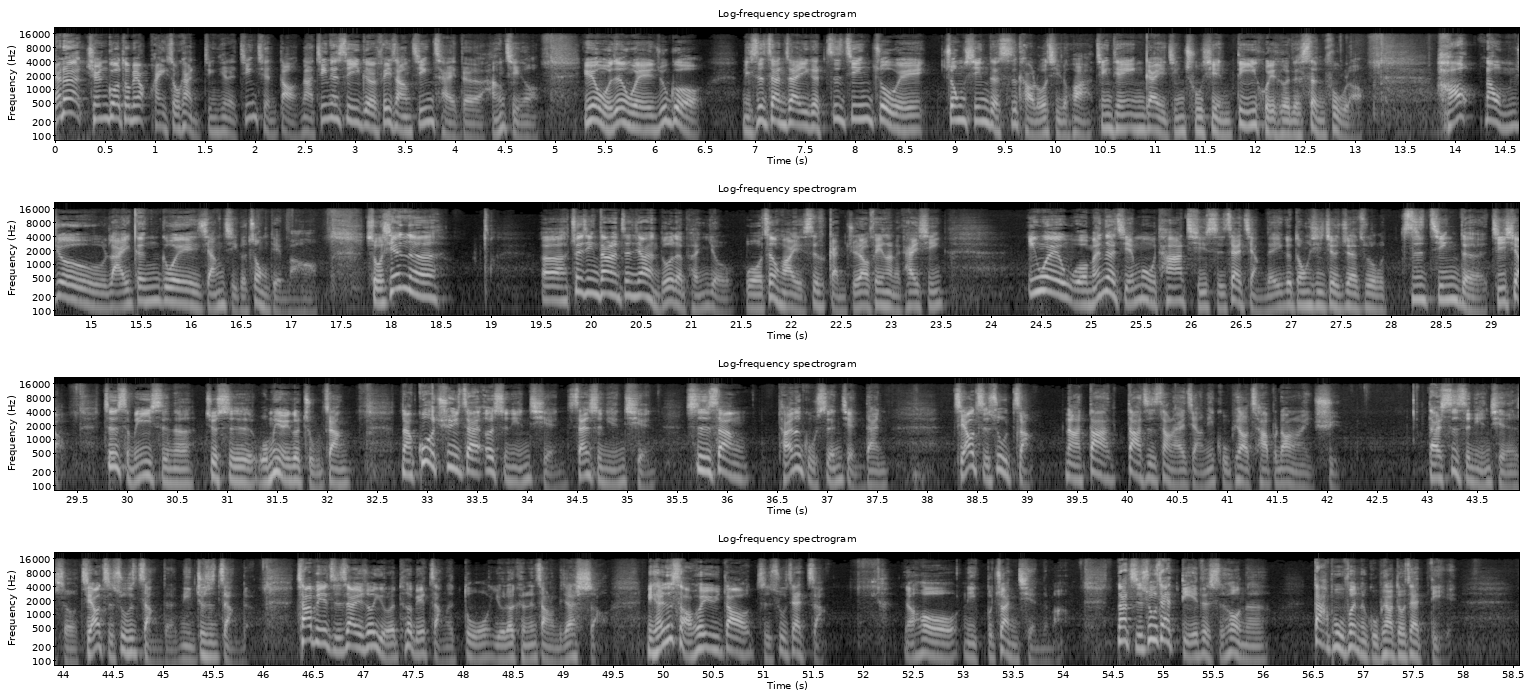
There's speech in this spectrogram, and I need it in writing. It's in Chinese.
亲爱的全国投票，欢迎收看今天的金钱道。那今天是一个非常精彩的行情哦，因为我认为，如果你是站在一个资金作为中心的思考逻辑的话，今天应该已经出现第一回合的胜负了。好，那我们就来跟各位讲几个重点吧。哈，首先呢，呃，最近当然增加很多的朋友，我振华也是感觉到非常的开心。因为我们的节目，它其实在讲的一个东西就叫做资金的绩效，这是什么意思呢？就是我们有一个主张，那过去在二十年前、三十年前，事实上台湾的股市很简单，只要指数涨，那大大致上来讲，你股票差不到哪里去。在四十年前的时候，只要指数是涨的，你就是涨的，差别只在于说，有的特别涨得多，有的可能涨得比较少，你很少会遇到指数在涨。然后你不赚钱的嘛？那指数在跌的时候呢？大部分的股票都在跌，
